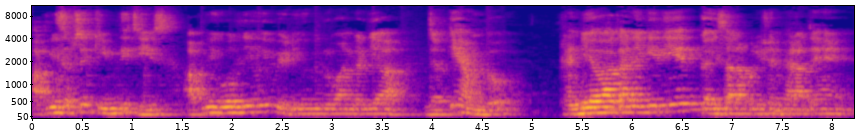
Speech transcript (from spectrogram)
अपनी सबसे कीमती चीज़ अपनी गोद ली हुई बेटी को भी कुर्बान कर दिया। जबकि हम लोग ठंडी हवा खाने के लिए कई सारा पोल्यूशन फैलाते हैं।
